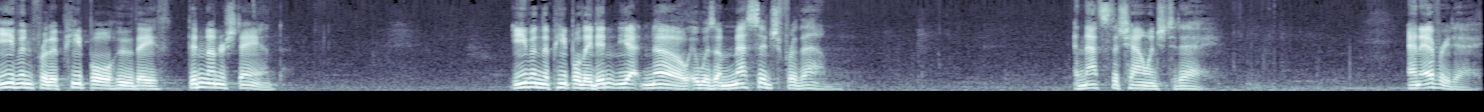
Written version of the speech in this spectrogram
Even for the people who they didn't understand. Even the people they didn't yet know, it was a message for them. And that's the challenge today and every day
